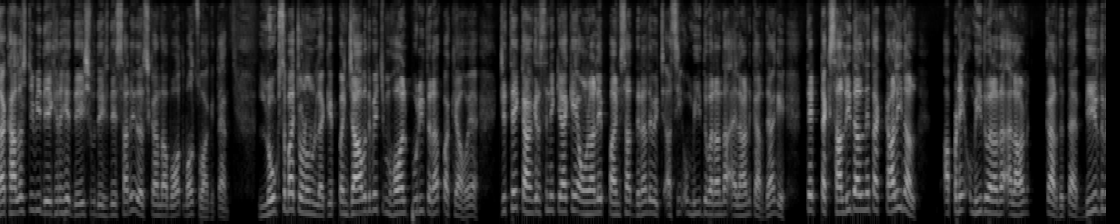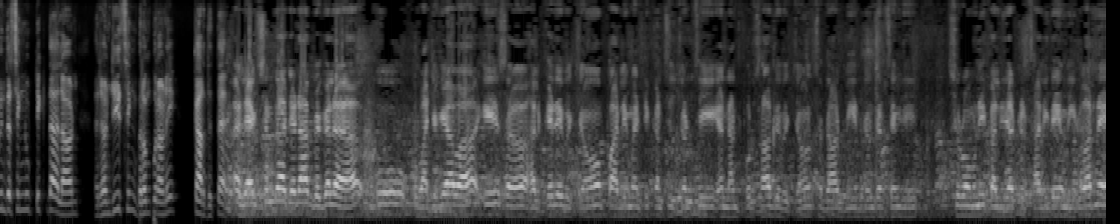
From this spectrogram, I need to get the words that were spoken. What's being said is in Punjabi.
ਦਾ ਖਾਲਸ ਟੀਵੀ ਦੇਖ ਰਹੇ ਦੇਸ਼ ਵਿਦੇਸ਼ ਦੇ ਸਾਰੇ ਦਰਸ਼ਕਾਂ ਦਾ ਬਹੁਤ-ਬਹੁਤ ਸਵਾਗਤ ਹੈ। ਲੋਕ ਸਭਾ ਚੋਣਾਂ ਨੂੰ ਲੈ ਕੇ ਪੰਜਾਬ ਦੇ ਵਿੱਚ ਮਾਹੌਲ ਪੂਰੀ ਤਰ੍ਹਾਂ ਪੱਕਿਆ ਹੋਇਆ ਹੈ, ਜਿੱਥੇ ਕਾਂਗਰਸ ਨੇ ਕਿਹਾ ਕਿ ਆਉਣ ਵਾਲੇ 5-7 ਦਿਨਾਂ ਦੇ ਵਿੱਚ ਅਸੀਂ ਉਮੀਦਵਾਰਾਂ ਦਾ ਐਲਾਨ ਕਰ ਦਿਆਂਗੇ ਤੇ ਟਕਸਾਲੀ ਦਲ ਨੇ ਤਾਂ ਕਾਲੀ ਨਾਲ ਆਪਣੇ ਉਮੀਦਵਾਰਾਂ ਦਾ ਐਲਾਨ ਕਰ ਦਿੱਤਾ ਹੈ। ਵੀਰ ਦਵਿੰਦਰ ਸਿੰਘ ਨੂੰ ਟਿਕਟ ਦਾ ਐਲਾਨ, ਰਣਜੀਤ ਸਿੰਘ ਬ੍ਰਹਮਪੁਰਾ ਨੇ ਕਰ ਦਿੱਤਾ ਹੈ। ਇਲੈਕਸ਼ਨ ਦਾ ਜਿਹੜਾ ਬਿਗਲ ਹੈ ਉਹ ਵੱਜ ਗਿਆ ਵਾ। ਇਸ ਹਲਕੇ ਦੇ ਵਿੱਚੋਂ ਪਾਰਲੀਮੈਂਟਰੀ ਕੰਸਟੀਚੁਐਂਸੀ ਅਨੰਦਪੁਰ ਸਾਹਿਬ ਦੇ ਵਿੱਚੋਂ ਸਰਦਾਰ ਵੀਰ ਦਵਿੰਦਰ ਸਿੰਘ ਜੀ ਸ਼੍ਰੋਮਣੀ ਅਕਾਲੀ ਦਲ ਟਕਸਾਲੀ ਦੇ ਉਮੀਦਵਾਰ ਨੇ।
